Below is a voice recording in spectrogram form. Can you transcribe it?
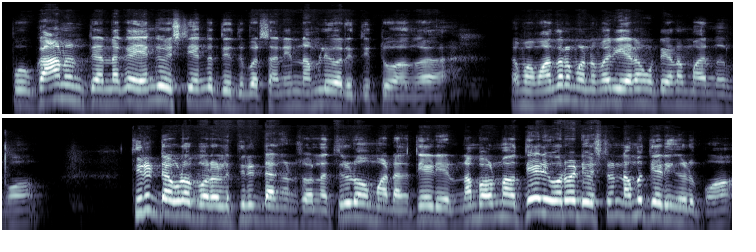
இப்போ காணன்னு தேனாக்கா எங்கே வச்சுட்டு எங்கே தீர்த்து அணின்னு நம்மளே வரை திட்டுவாங்க. நம்ம மந்திரம் பண்ண மாதிரி இடம் விட்டு இடம் மாறினு இருக்கும். திருட்டா கூட பரவாயில்ல திருட்டாங்கன்னு சொல்லலாம். திருடவும் மாட்டாங்க தேடி நம்ம அம்மா தேடி ஒரு வாட்டி வச்சிட்டோம் நம்ம தேடிங்க எடுப்போம்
